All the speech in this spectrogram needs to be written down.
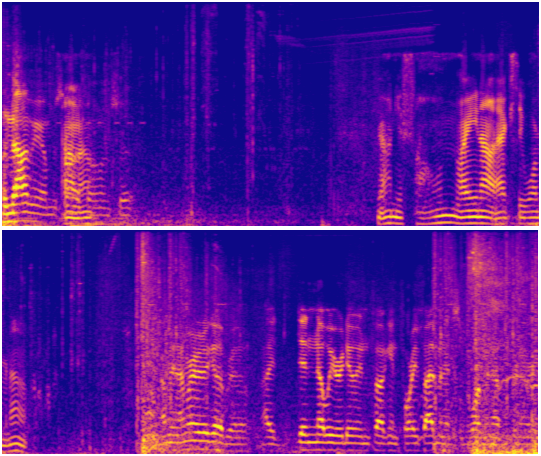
I'm here. I'm just on my phone and shit. You're on your phone? Why are you not actually warming up? I'm ready to go, bro. I didn't know we were doing fucking 45 minutes of warming up for no reason.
